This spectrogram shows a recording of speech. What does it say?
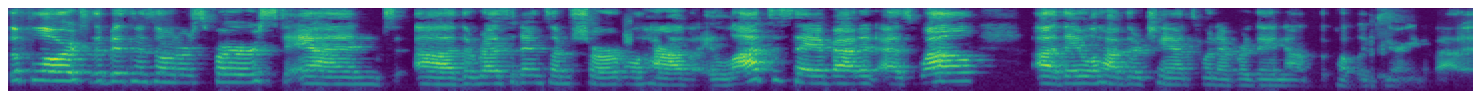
the floor to the business owners first, and uh, the residents, I'm sure, will have a lot to say about it as well. Uh, they will have their chance whenever they announce the public hearing about it.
